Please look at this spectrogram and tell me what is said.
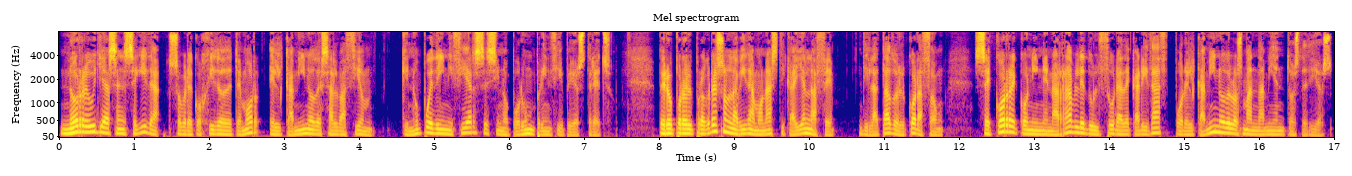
no rehuyas enseguida, sobrecogido de temor, el camino de salvación, que no puede iniciarse sino por un principio estrecho. Pero por el progreso en la vida monástica y en la fe, dilatado el corazón, se corre con inenarrable dulzura de caridad por el camino de los mandamientos de Dios,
